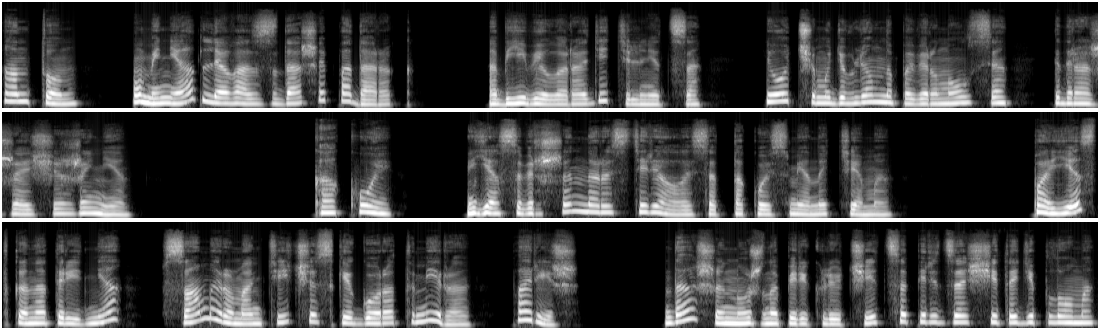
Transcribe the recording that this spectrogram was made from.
«Антон, у меня для вас с Дашей подарок», — объявила родительница, и отчим удивленно повернулся к дрожащей жене. «Какой?» Я совершенно растерялась от такой смены темы. «Поездка на три дня в самый романтический город мира — Париж. Даше нужно переключиться перед защитой диплома.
